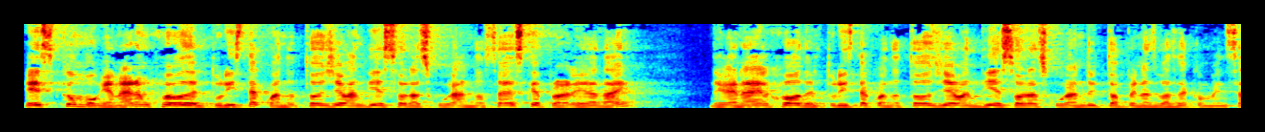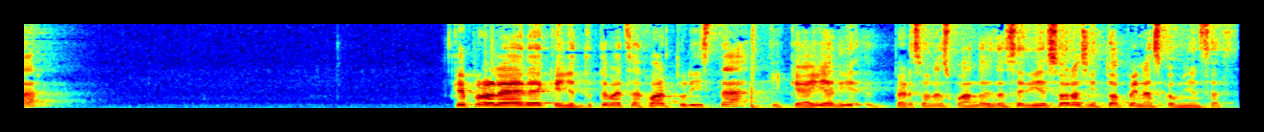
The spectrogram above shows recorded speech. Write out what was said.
es como ganar un juego del turista cuando todos llevan 10 horas jugando. ¿Sabes qué probabilidad hay de ganar el juego del turista cuando todos llevan 10 horas jugando y tú apenas vas a comenzar? ¿Qué probabilidad hay de que yo tú te metas a jugar turista y que haya 10 personas jugando desde hace 10 horas y tú apenas comienzas?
